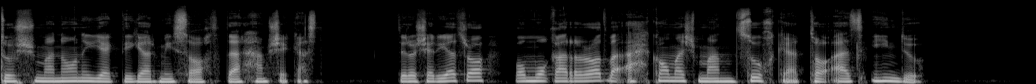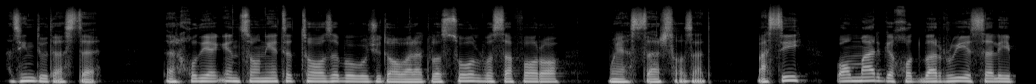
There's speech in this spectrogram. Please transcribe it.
دشمنان یکدیگر می ساخت در هم شکست. زیرا شریعت را با مقررات و احکامش منسوخ کرد تا از این دو از این دو دسته در خود یک انسانیت تازه به وجود آورد و صلح و صفا را میسر سازد. مسیح با مرگ خود بر روی صلیب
